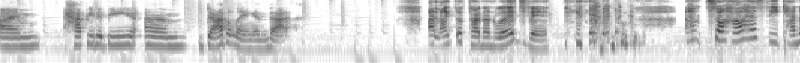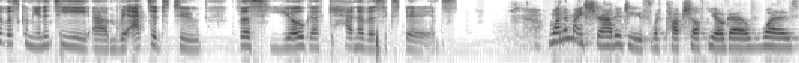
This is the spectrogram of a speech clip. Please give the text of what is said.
I'm happy to be um, dabbling in that. I like the pun on words there. Um, so, how has the cannabis community um, reacted to this yoga cannabis experience? One of my strategies with Top Shelf Yoga was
